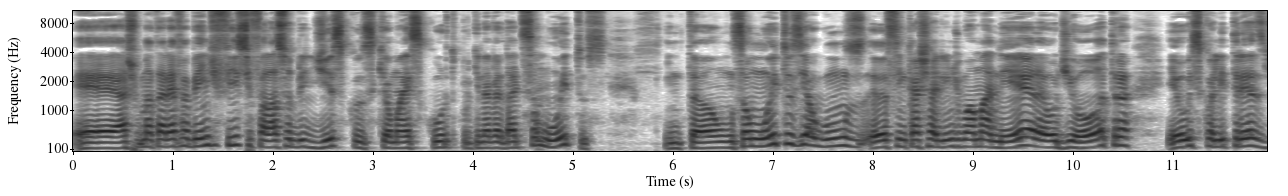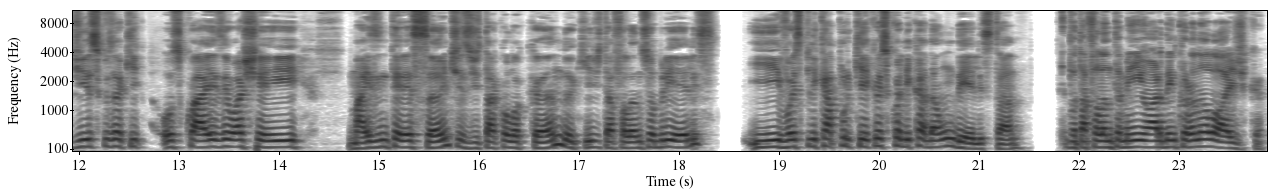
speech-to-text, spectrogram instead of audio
É, acho uma tarefa bem difícil falar sobre discos que eu mais curto, porque na verdade são muitos. Então, são muitos e alguns uh, se encaixariam de uma maneira ou de outra. Eu escolhi três discos aqui, os quais eu achei mais interessantes de estar tá colocando aqui, de estar tá falando sobre eles. E vou explicar por que, que eu escolhi cada um deles, tá? Vou estar tá falando também em ordem cronológica.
